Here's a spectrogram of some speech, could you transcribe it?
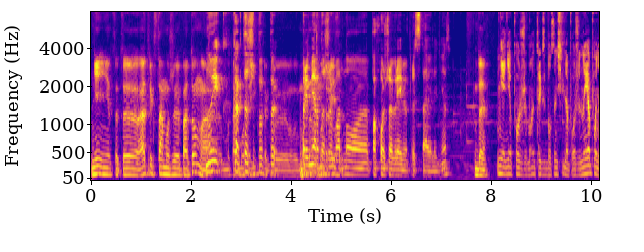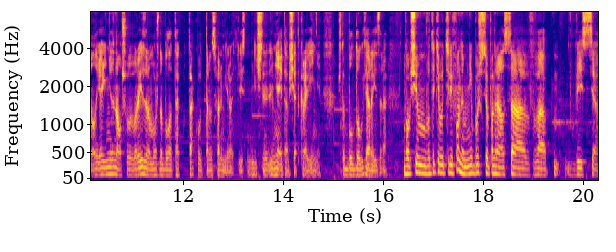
Не, нет, это Atrix там уже потом, а Ну и Moto- как-то же как бы, Примерно же в одно похожее время представили, нет? Да. Не, не позже. Matrix был значительно позже. Но я понял, я и не знал, что Razer можно было так, так вот трансформировать. Лично для меня это вообще откровение, что был док для Razer. В общем, вот эти вот телефоны, мне больше всего понравился в, весь э,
